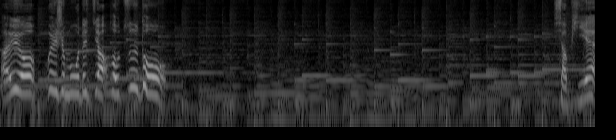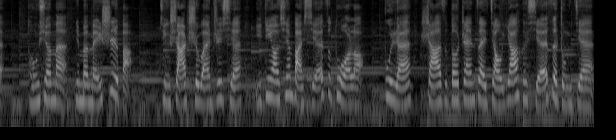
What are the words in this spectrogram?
哎呦，为什么我的脚好刺痛？小皮，同学们，你们没事吧？进沙池玩之前，一定要先把鞋子脱了。不然沙子都粘在脚丫和鞋子中间，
